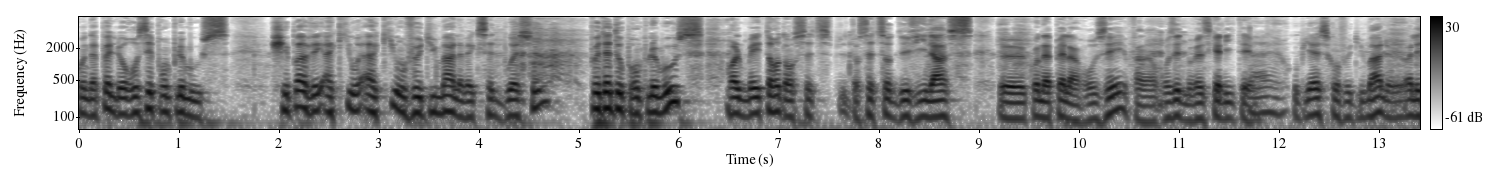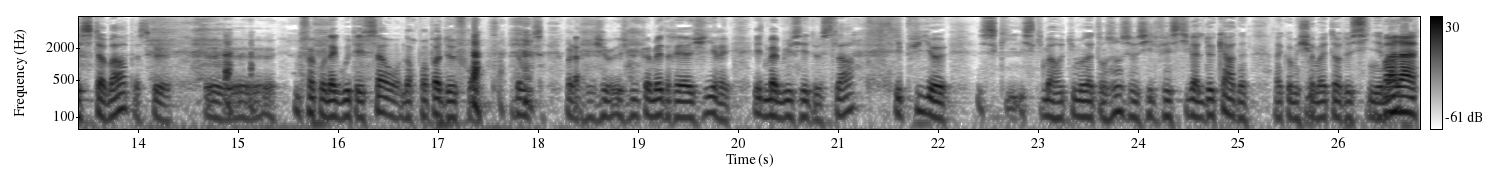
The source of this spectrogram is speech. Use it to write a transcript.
qu'on appelle le rosé pamplemousse. Je sais pas avec, à, qui, à qui on veut du mal avec cette boisson peut-être au pamplemousse, en le mettant dans cette, dans cette sorte de vinasse euh, qu'on appelle un rosé, enfin un rosé de mauvaise qualité. Hein. Ou bien est-ce qu'on veut du mal euh, à l'estomac, parce que euh, une fois qu'on a goûté ça, on n'en reprend pas deux fois. Donc voilà, je, je me permets de réagir et, et de m'amuser de cela. Et puis, ce qui, ce qui m'a retenu mon attention, c'est aussi le Festival de Cannes, hein, comme je suis amateur de cinéma. Voilà.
